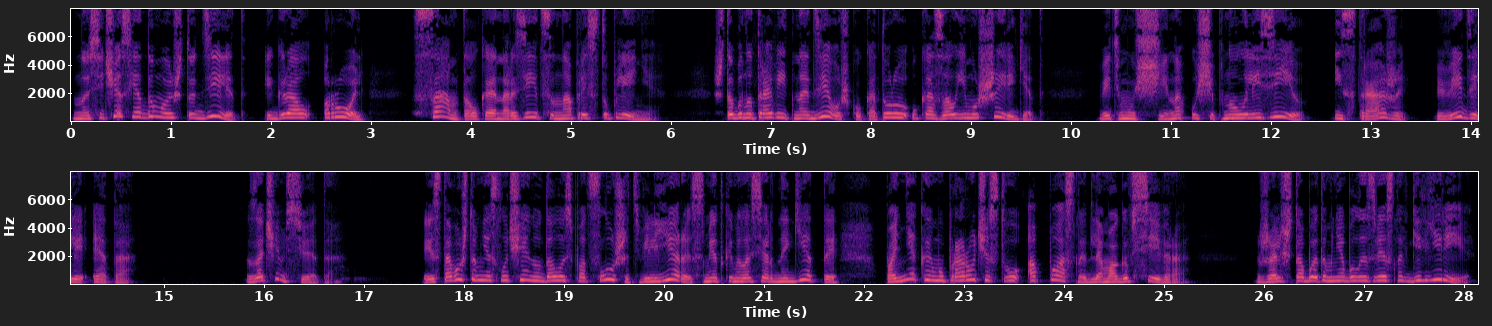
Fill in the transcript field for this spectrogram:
Но сейчас я думаю, что Дилид играл роль, сам толкая нарзийца на преступление чтобы натравить на девушку, которую указал ему Ширигет. Ведь мужчина ущипнул Элизию, и стражи видели это. Зачем все это? Из того, что мне случайно удалось подслушать, вильеры с меткой милосердной Гетты по некоему пророчеству опасны для магов Севера. Жаль, что об этом не было известно в Гильерии,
